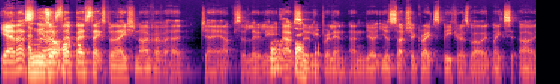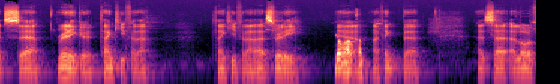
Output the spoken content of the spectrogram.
Yeah, that's and that's the best explanation I've ever heard, Jay. Absolutely, oh, absolutely brilliant. And you're you're such a great speaker as well. It makes it oh, it's yeah, really good. Thank you for that. Thank you for that. That's really. You're yeah, welcome. I think the it's a, a, lot of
